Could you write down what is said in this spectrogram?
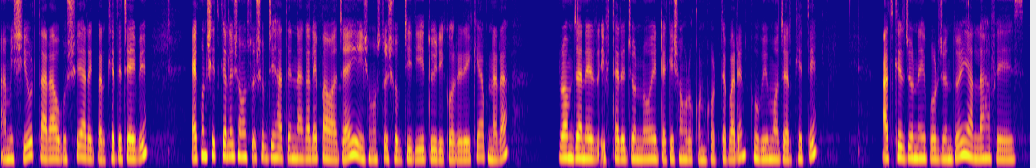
আমি শিওর তারা অবশ্যই আরেকবার খেতে চাইবে। এখন শীতকালে সমস্ত সবজি হাতের নাগালে পাওয়া যায়, এই সমস্ত সবজি দিয়ে তৈরি করে রেখে আপনারা রমজানের ইফতারের জন্য এটাকে সংরক্ষণ করতে পারেন, খুবই মজার খেতে। আজকের জন্য এই পর্যন্তই, আল্লাহ হাফেজ।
